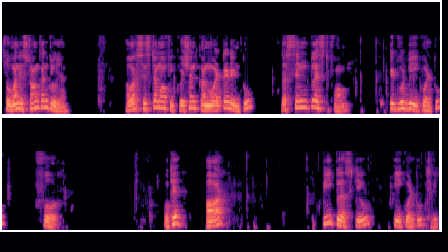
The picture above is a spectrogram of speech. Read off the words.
So one strong conclusion. Our system of equation converted into the simplest form. It would be equal to 4 okay? Or p plus q equal to 3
